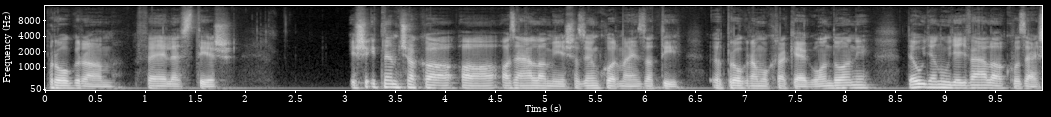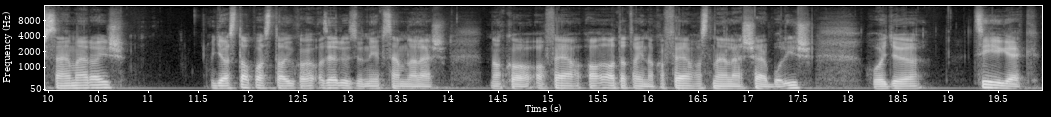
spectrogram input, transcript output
program, fejlesztés, és itt nem csak a, a, az állami és az önkormányzati programokra kell gondolni, de ugyanúgy egy vállalkozás számára is. Ugye azt tapasztaljuk az előző népszámlálásnak a, a, fel, a adatainak a felhasználásából is, hogy cégek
